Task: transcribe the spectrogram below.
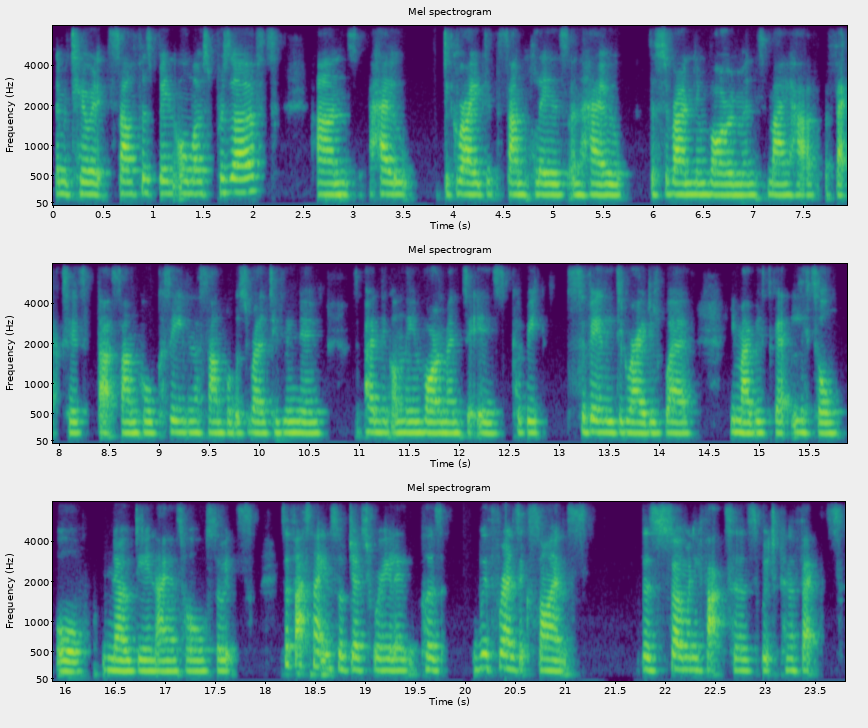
the material itself has been almost preserved and how degraded the sample is and how the surrounding environment may have affected that sample because even a sample that's relatively new depending on the environment it is could be severely degraded where you might be able to get little or no DNA at all so it's it's a fascinating subject really because with forensic science there's so many factors which can affect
